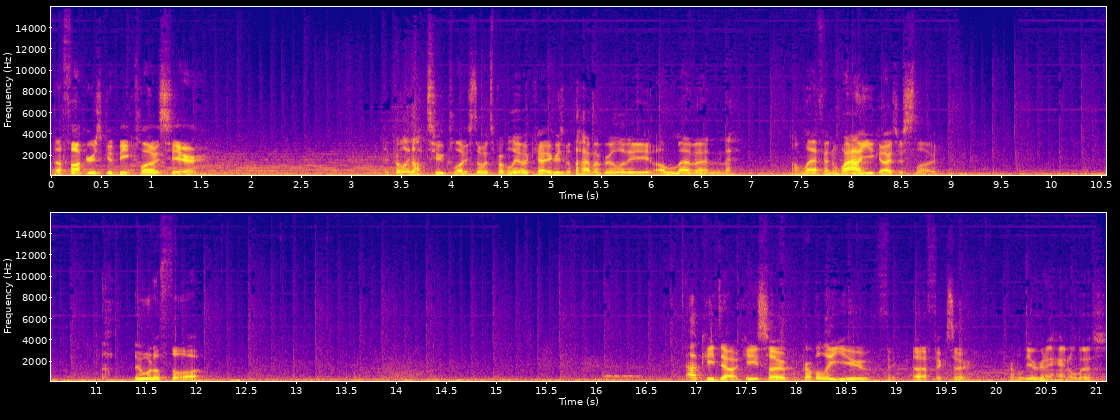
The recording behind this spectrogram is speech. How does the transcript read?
The fuckers could be close here. They're probably not too close, though. It's probably okay. Who's got the high mobility? 11. 11. Wow, you guys are slow. Who would have thought? Okie dokie, so probably you, fi uh, Fixer. Probably you're gonna handle this.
